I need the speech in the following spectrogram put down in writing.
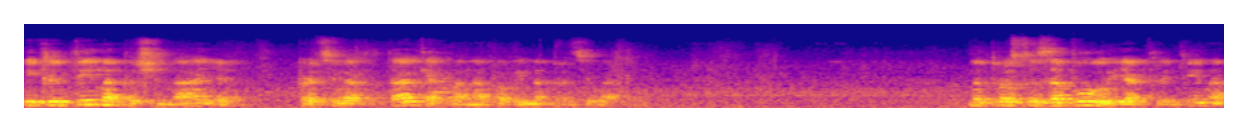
І клітина починає працювати так, як вона повинна працювати. Ми просто забули, як клітина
